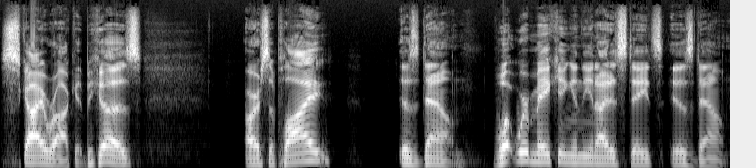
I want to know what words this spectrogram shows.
skyrocket because our supply is down. What we're making in the United States is down.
